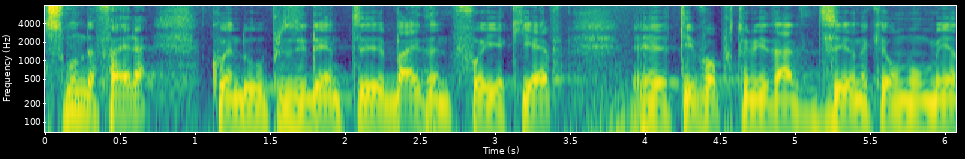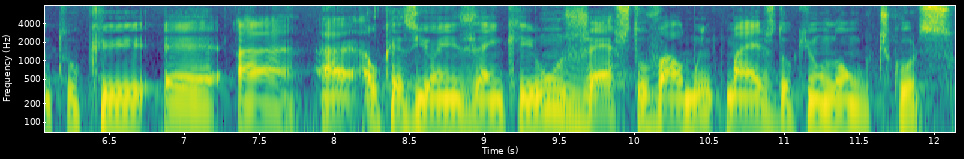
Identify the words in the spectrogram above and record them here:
Segunda-feira, quando o presidente Biden foi a Kiev, eh, tive a oportunidade de dizer naquele momento que eh, há, há, ocasiões em que um gesto vale muito mais do que um longo discurso.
